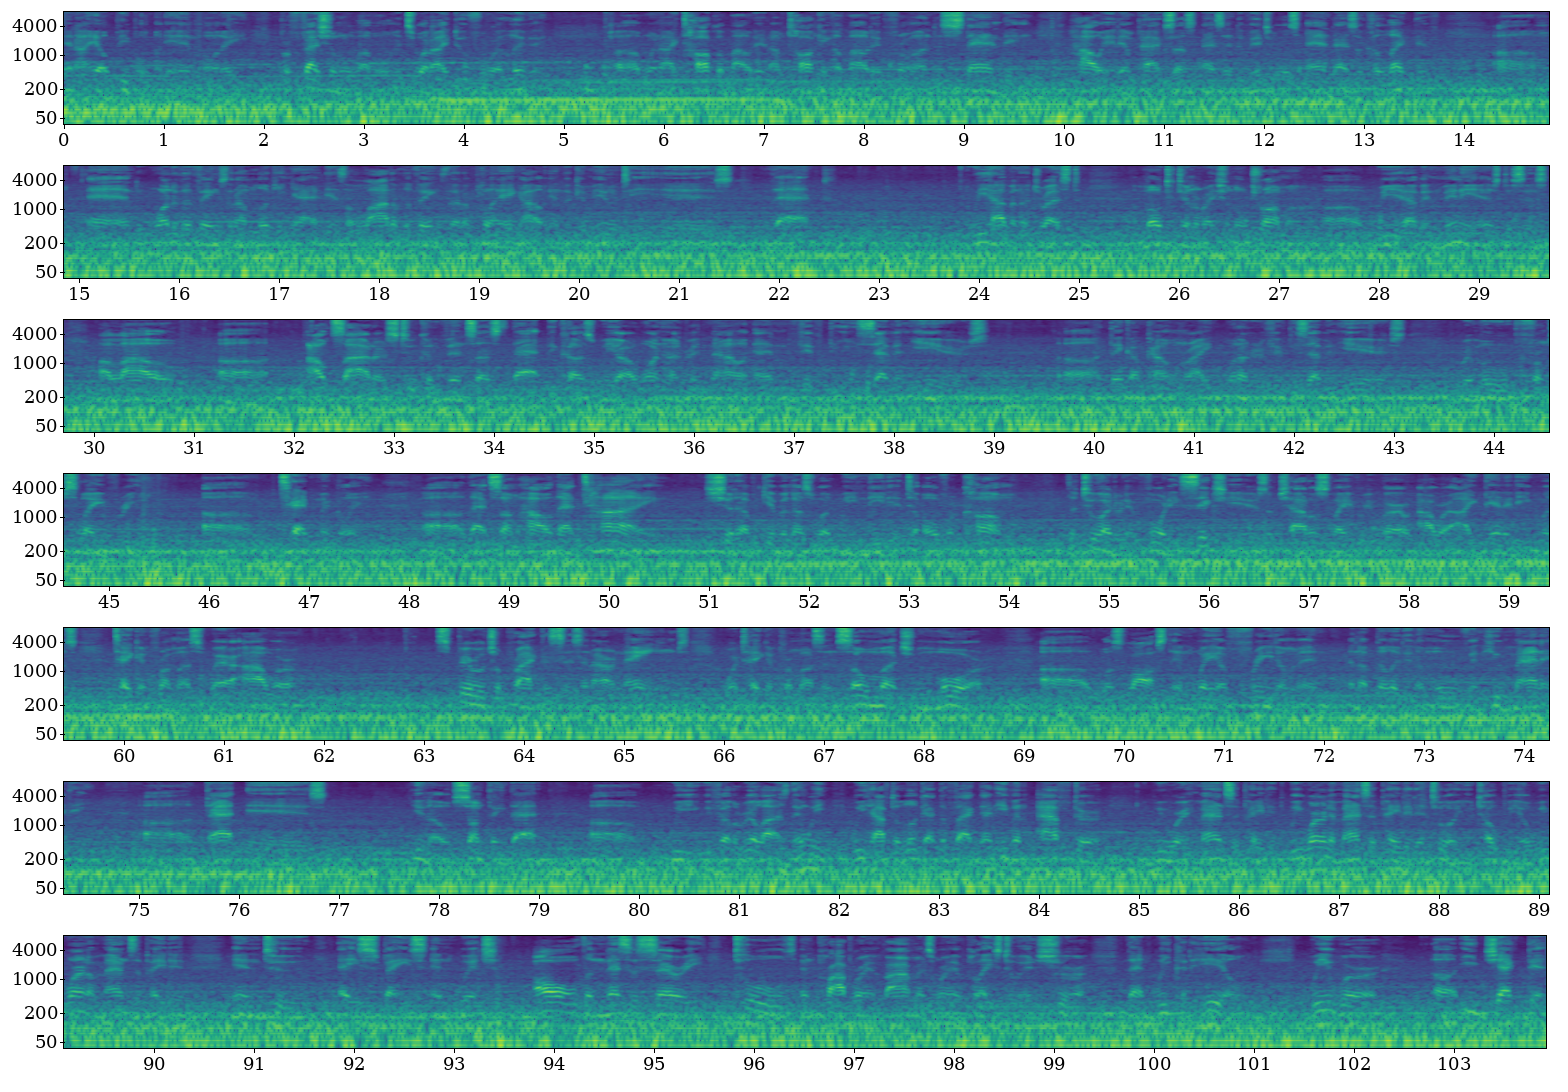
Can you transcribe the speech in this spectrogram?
and I help people in on a professional level. It's what I do for a living. Uh, when I talk about it, I'm talking about it from understanding how it impacts us as individuals and as a collective. Um, and one of the things that I'm looking at is a lot of the things that are playing out in the community is that we haven't addressed multi-generational trauma. Uh, we have in many instances allowed uh, outsiders to convince us that because we are 100 now and 57 years uh, I think I'm counting right, 157 years removed from slavery, uh, technically, uh, that somehow that time should have given us what we needed to overcome the 246 years of chattel slavery where our identity was taken from us, where our spiritual practices and our names were taken from us and so much more uh, was lost in way of freedom and an ability to move in humanity. Uh, that is, you know, something that uh, we we fail to realize. Then we we have to look at the fact that even after we were emancipated, we weren't emancipated into a utopia. We weren't emancipated into a space in which all the necessary tools and proper environments were in place to ensure that we could heal. We were uh, ejected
